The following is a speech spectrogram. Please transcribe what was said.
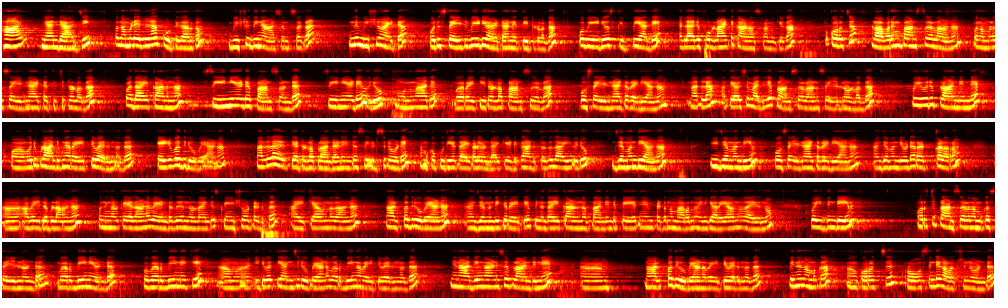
Hi ഞാൻ രാജി. അപ്പോൾ നമ്മുടെ എല്ലാ കൂട്ടുകാർക്കും വിഷുദിന ആശംസകൾ ഇന്ന് വിഷുവായിട്ട് ഒരു സെയിൽ വീഡിയോ ആയിട്ടാണ് എത്തിയിട്ടുള്ളത്. അപ്പോൾ വീഡിയോ സ്കിപ്പ് ചെയ്യാതെ എല്ലാവരും ഫുള്ളായിട്ട് കാണാൻ ശ്രമിക്കുക. അപ്പോൾ കുറച്ച് ഫ്ലവറിങ് പ്ലാന്റ്സുകളാണ് ഇപ്പോൾ നമ്മൾ സെയിലിനായിട്ട് എത്തിച്ചിട്ടുള്ളത്. അപ്പോൾ അതായി കാണുന്ന സീനിയയുടെ പ്ലാന്റ്സ് ഉണ്ട്. സീനിയയുടെ ഒരു മൂന്ന് നാല് വെറൈറ്റിയിലുള്ള പ്ലാന്റ്സുകൾ ഇപ്പോൾ സെയിലിനായിട്ട് റെഡിയാണ് നല്ല അത്യാവശ്യം വലിയ പ്ലാന്റ്സുകളാണ് സെയിലിനുള്ളത്. അപ്പോൾ ഈ ഒരു പ്ലാന്റിന്റെ ഒരു പ്ലാന്റിന്റെ റേറ്റ് വരുന്നത് എഴുപത് രൂപയാണ്. നല്ല ഹെൽത്തിയായിട്ടുള്ള പ്ലാന്റാണ്. ഇതിന്റെ സീഡ്സിലൂടെ നമുക്ക് പുതിയ തൈകളെ ഉണ്ടാക്കിയെടുക്കാം. അടുത്തത് ഇതായി ഒരു ജമന്തിയാണ്. ഈ ജമന്തിയും ഇപ്പോൾ സെയിലിനായിട്ട് റെഡിയാണ്. ജമന്തിയുടെ റെഡ് കളറും അവൈലബിൾ ആണ് അപ്പോൾ നിങ്ങൾക്ക് ഏതാണ് വേണ്ടത് എന്നുള്ളതിന്റെ സ്ക്രീൻഷോട്ട് എടുത്ത് അയക്കാവുന്നതാണ്. നാൽപ്പത് രൂപയാണ് ജമന്തിക്ക് റേറ്റ്. പിന്നെ ഇതായി കാണുന്ന പ്ലാന്റിന്റെ പേര് ഞാൻ പെട്ടെന്ന് മറന്നു. എനിക്കറിയാവുന്നതായിരുന്നു. അപ്പോൾ ഇതിന്റെയും കുറച്ച് പ്ലാന്റ്സുകൾ നമുക്ക് സെയിലിനുണ്ട് വെർബീനയുണ്ട്. അപ്പോൾ വെർബീനയ്ക്ക് ഇരുപത്തി അഞ്ച് രൂപയാണ് വെർബീന റേറ്റ് വരുന്നത്. ഞാൻ ആദ്യം കാണിച്ച പ്ലാന്റിന് നാൽപ്പത് രൂപയാണ് റേറ്റ് വരുന്നത്. പിന്നെ നമുക്ക് കുറച്ച് റോസിന്റെ കളക്ഷനും ഉണ്ട്.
